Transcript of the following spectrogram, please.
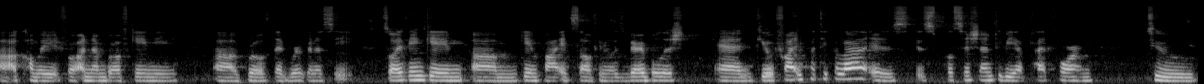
uh, accommodate for a number of gaming uh, growth that we're going to see. So I think game um, GameFi itself, you know, is very bullish, and GuildFi in particular is is positioned to be a platform to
